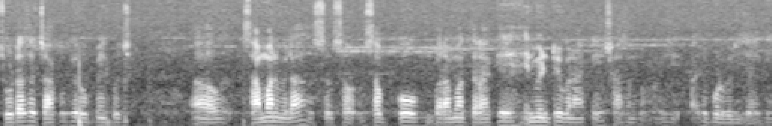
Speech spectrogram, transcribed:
छोटा सा चाकू के रूप में कुछ सामान मिला उस सब- सबको बरामद करा के इन्वेंट्री बना के शासन को रिपोर्ट भेजी जाएगी।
